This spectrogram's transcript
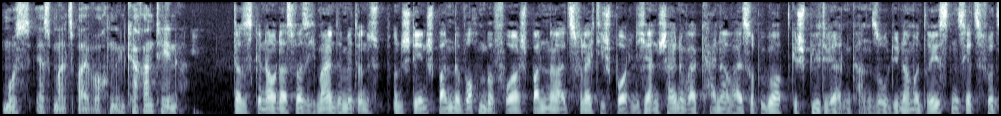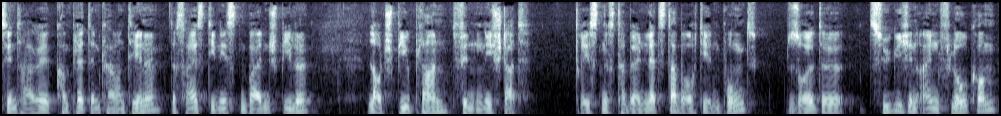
muss erstmal zwei Wochen in Quarantäne. Das ist genau das, was ich meinte mit uns, uns stehen spannende Wochen bevor, spannender als vielleicht die sportliche Entscheidung, weil keiner weiß, ob überhaupt gespielt werden kann. So, Dynamo Dresden ist jetzt 14 Tage komplett in Quarantäne. Das heißt, die nächsten beiden Spiele laut Spielplan finden nicht statt. Dresden ist Tabellenletzter, braucht jeden Punkt, sollte zügig in einen Flow kommen,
